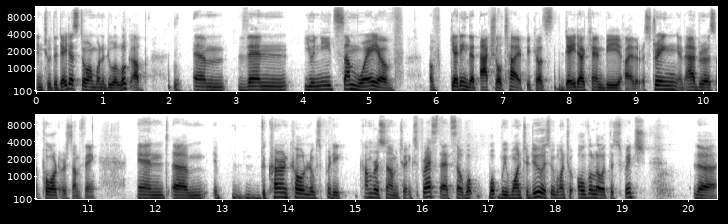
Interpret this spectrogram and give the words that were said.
into the data store and want to do a lookup, um, then you need some way of of getting that actual type because data can be either a string, an address, a port, or something. And um, it, the current code looks pretty cumbersome to express that. So what, what we want to do is we want to overload the switch, the,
